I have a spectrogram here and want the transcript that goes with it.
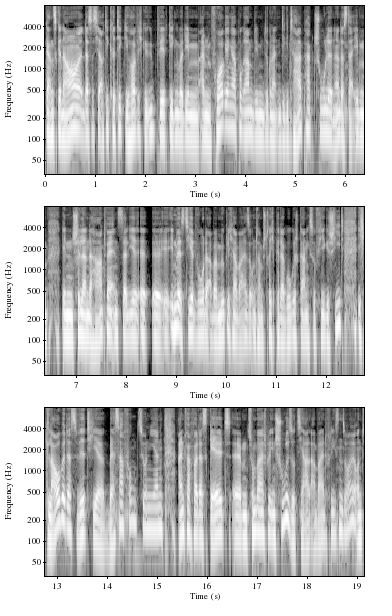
Ganz genau. Das ist ja auch die Kritik, die häufig geübt wird gegenüber dem einem Vorgängerprogramm, dem sogenannten Digitalpakt Schule, ne, dass da eben in schillernde Hardware installiert, äh, äh, investiert wurde, aber möglicherweise unterm Strich pädagogisch gar nicht so viel geschieht. Ich glaube, das wird hier besser funktionieren, einfach weil das Geld ähm, zum Beispiel in Schulsozialarbeit fließen soll soll. Und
